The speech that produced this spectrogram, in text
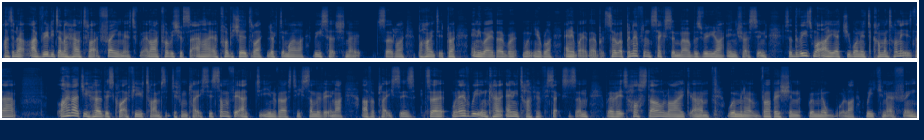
I don't know. I really don't know how to like frame it, and I probably should. And I probably should like looked at my like research note so like behind it. But anyway, though, but, yeah, well, anyway, though, but so a benevolent sexism uh, was really like interesting. So the reason why I actually wanted to comment on it is that I've actually heard this quite a few times at different places. Some of it at university, some of it in like other places. So whenever we encounter any type of sexism, whether it's hostile, like um, women are rubbish and women are like weak and everything,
